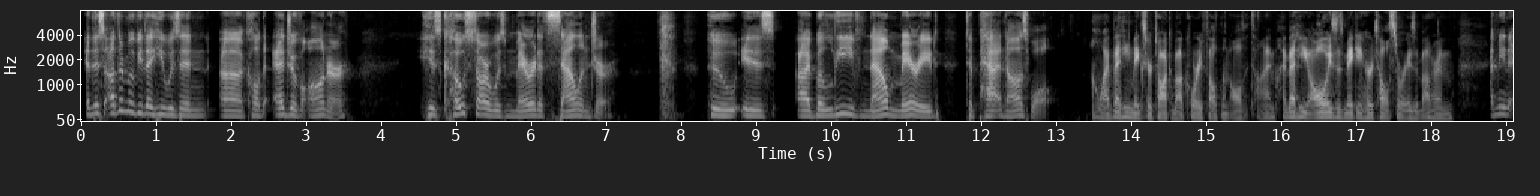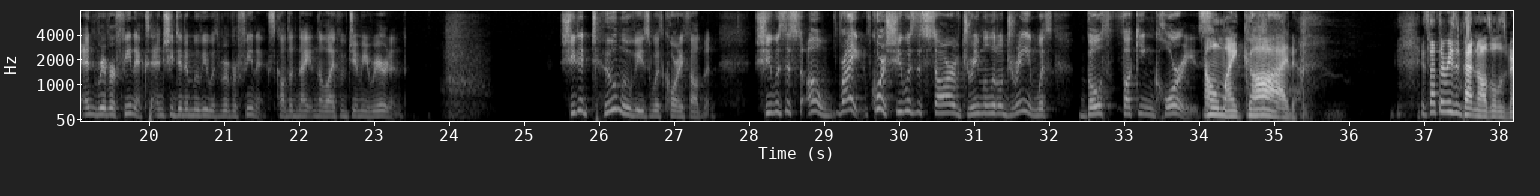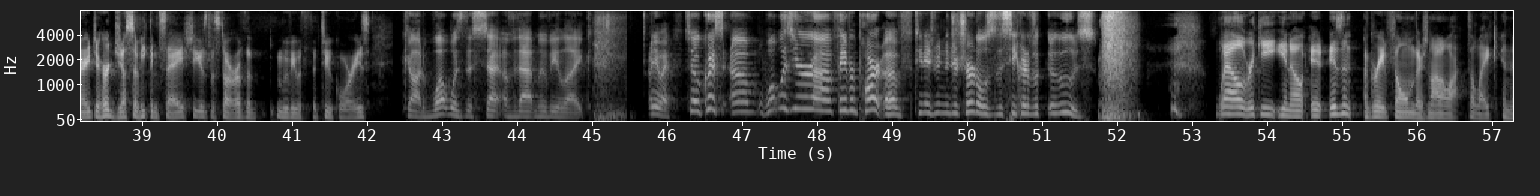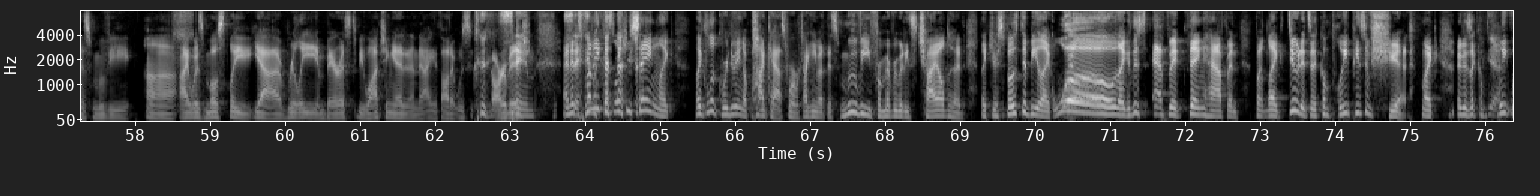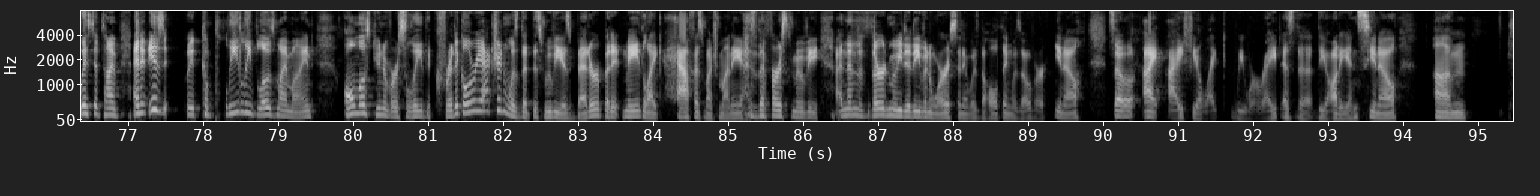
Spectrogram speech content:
and this other movie that he was in uh called Edge of Honor, his co-star was Meredith Salenger, who is I believe now married to Patton Oswalt. Oh, I bet he makes her talk about Corey Feldman all the time. I bet he always is making her tell stories about him. I mean, and River Phoenix, and she did a movie with River Phoenix called A Night in the Life of Jimmy Reardon. She did two movies with Corey Feldman. She was the st- oh right, of course, she was the star of Dream a Little Dream with both fucking Corys. Oh my god. Is that the reason Patton Oswalt is married to her just so he can say she is the star of the movie with the two Corys? God, what was the set of that movie like? Anyway, so Chris, um, what was your uh, favorite part of Teenage Mutant Ninja Turtles: The Secret of the Ooze? Well, Ricky, you know, it isn't a great film. There's not a lot to like in this movie. Uh, I was mostly, yeah, really embarrassed to be watching it, and I thought it was garbage. Same, and it's funny because, like you're saying, like, like, look, we're doing a podcast where we're talking about this movie from everybody's childhood. Like, you're supposed to be like, whoa, like this epic thing happened, but like, dude, it's a complete piece of shit. Like, it is a complete waste of time, and it is. It completely blows my mind almost universally the critical reaction was that this movie is better but it made like half as much money as the first movie. And then the third movie did even worse and it was the whole thing was over you know? So i i feel like we were right as the the audience you know? Um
